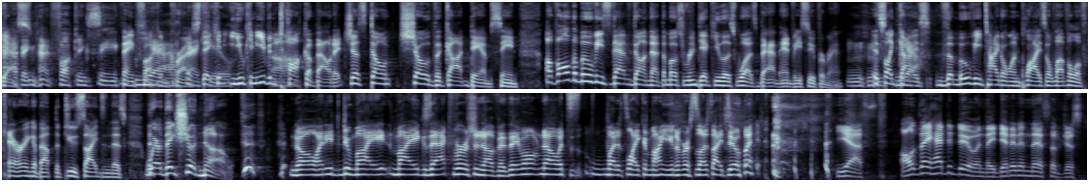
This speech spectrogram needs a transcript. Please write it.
Yes. having that fucking scene. Thank fucking Yeah, Christ. thank they can you. you can even uh. talk about it. Just don't show the goddamn scene. Of all the movies that have done that, the most ridiculous was Batman v Superman. Mm-hmm. It's like, guys, the movie title implies a level of caring about the two sides in this where they should know. No, I need to do my my exact version of it. They won't know it's what it's like in my universe unless I do it. yes. All they had to do, and they did it in this, of just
